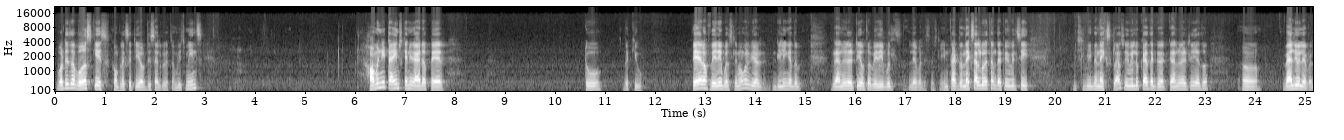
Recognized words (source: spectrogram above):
what is the worst case complexity of this algorithm which means how many times can you add a pair to the queue pair of variables. Remember, we are dealing at the granularity of the variables level essentially. In fact, the next algorithm that we will see, which will be in the next class, we will look at the granularity as a uh, value level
